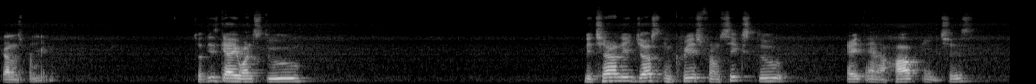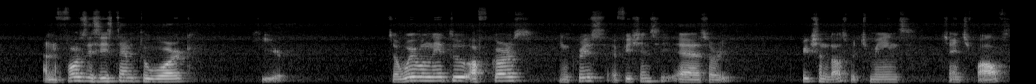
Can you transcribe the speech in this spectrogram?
gallons per minute. So this guy wants to literally just increase from six to eight and a half inches and force the system to work here. So we will need to, of course, increase efficiency, uh, sorry, friction loss, which means change valves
